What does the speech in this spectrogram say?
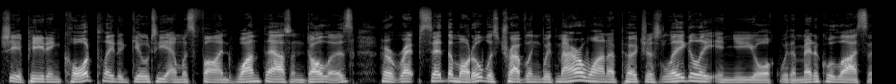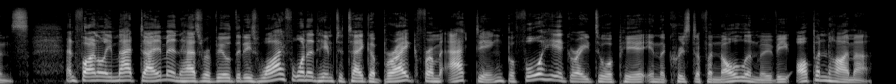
She appeared in court, pleaded guilty, and was fined $1,000. Her rep said the model was travelling with marijuana purchased legally in New York with a medical license. And finally, Matt Damon has revealed that his wife wanted him to take a break from acting before he agreed to appear in the Christopher Nolan movie Oppenheimer.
